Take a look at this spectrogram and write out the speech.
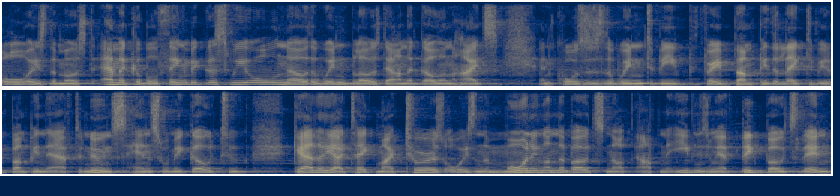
always the most amicable thing because we all know the wind blows down the Golan Heights and causes the wind to be very bumpy, the lake to be bumpy in the afternoons. Hence, when we go to Galilee, I take my tours always in the morning on the boats, not out in the evenings. We have big boats then,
